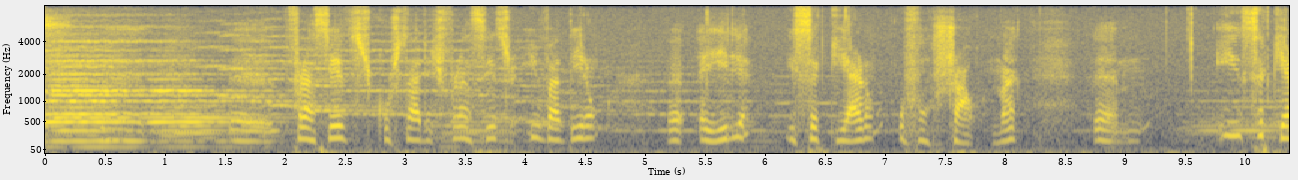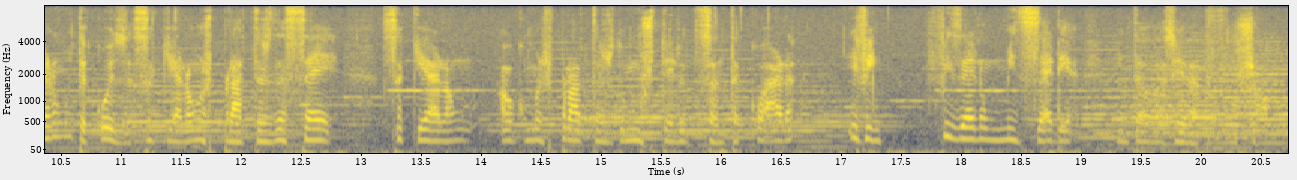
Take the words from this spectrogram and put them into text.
uh, uh, franceses, corsários franceses, invadiram uh, a ilha e saquearam o Funchal, não é? e saquearam muita coisa, saquearam as pratas da Sé, saquearam algumas pratas do mosteiro de Santa Clara, enfim, fizeram miséria em toda a cidade de Funchal.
